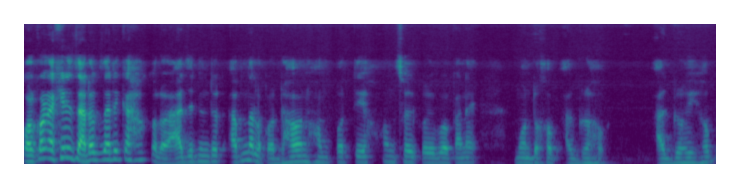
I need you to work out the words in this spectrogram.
কৰ্কট ৰাশিৰ জাতক জাতিকাসকলৰ আজিৰ দিনটোত আপোনালোকৰ ধন সম্পত্তি সঞ্চয় কৰিবৰ কাৰণে মনটো খুব আগ্ৰহ আগ্ৰহী হ'ব।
